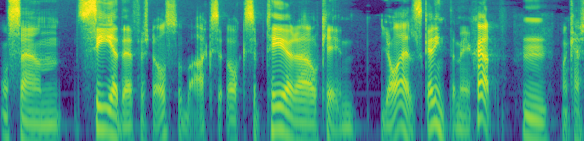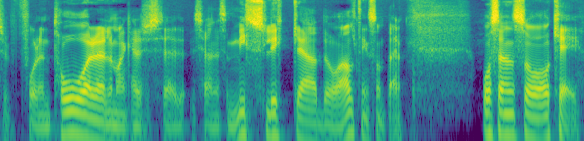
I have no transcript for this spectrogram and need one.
Och sen se det förstås och bara ac- acceptera, okej, jag älskar inte mig själv. Mm. Man kanske får en tår eller man kanske känner sig misslyckad och allting sånt där. Och sen så, okej,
